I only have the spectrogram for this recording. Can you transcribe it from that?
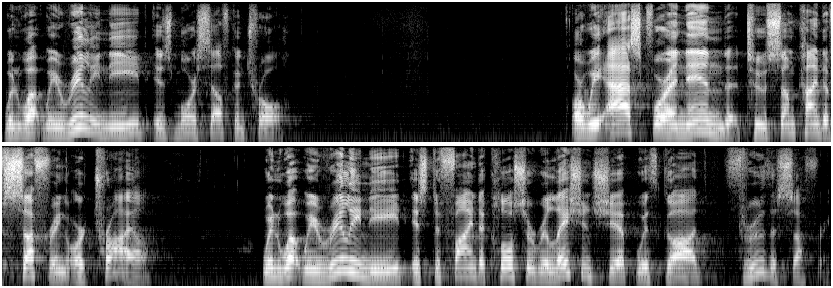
when what we really need is more self-control. Or we ask for an end to some kind of suffering or trial when what we really need is to find a closer relationship with God through the suffering.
